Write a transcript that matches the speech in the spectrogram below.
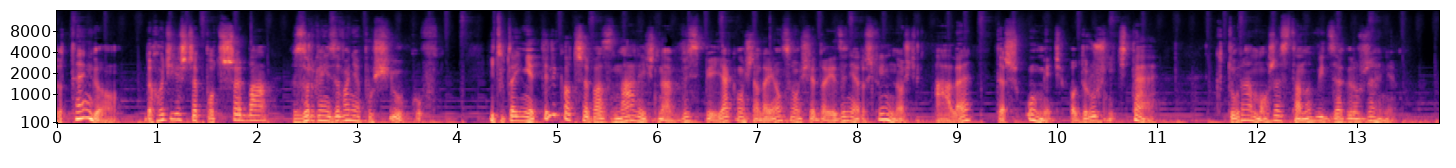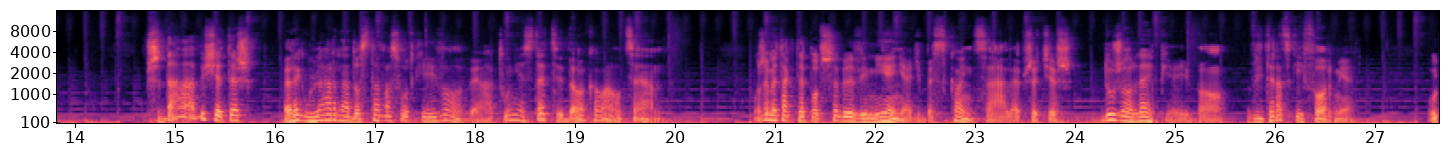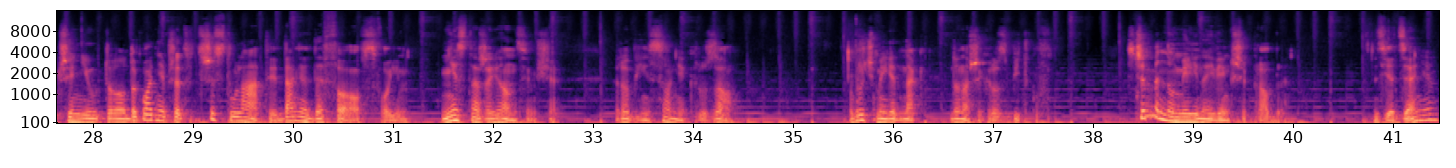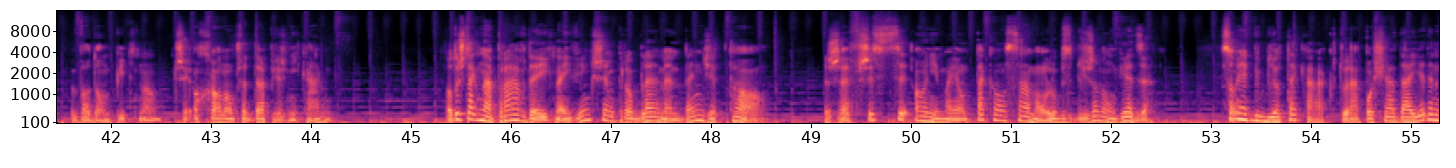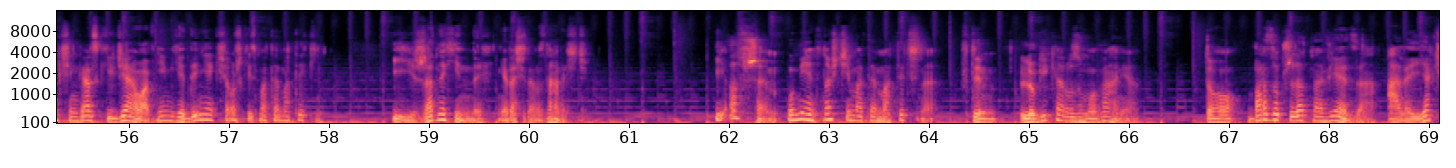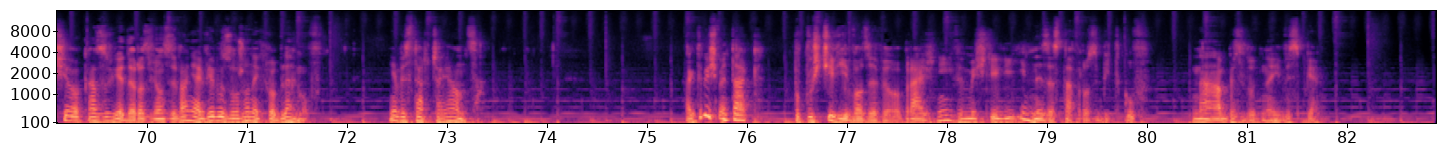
Do tego dochodzi jeszcze potrzeba zorganizowania posiłków. I tutaj nie tylko trzeba znaleźć na wyspie jakąś nadającą się do jedzenia roślinność, ale też umieć odróżnić tę, która może stanowić zagrożenie. Przydałaby się też regularna dostawa słodkiej wody, a tu niestety dookoła ocean. Możemy tak te potrzeby wymieniać bez końca, ale przecież dużo lepiej, bo w literackiej formie uczynił to dokładnie przed 300 laty Daniel Defoe w swoim niestarzejącym się Robinsonie Crusoe. Wróćmy jednak do naszych rozbitków. Z czym będą mieli największy problem? Z jedzeniem, wodą pitną czy ochroną przed drapieżnikami? Otóż tak naprawdę ich największym problemem będzie to, że wszyscy oni mają taką samą lub zbliżoną wiedzę. Są jak biblioteka, która posiada jeden księgarski dział, a w nim jedynie książki z matematyki. I żadnych innych nie da się tam znaleźć. I owszem, umiejętności matematyczne, w tym logika rozumowania, to bardzo przydatna wiedza, ale jak się okazuje, do rozwiązywania wielu złożonych problemów, niewystarczająca. A gdybyśmy tak popuścili wodze wyobraźni i wymyślili inny zestaw rozbitków na bezludnej wyspie?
